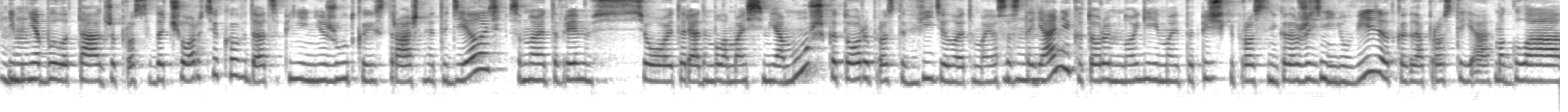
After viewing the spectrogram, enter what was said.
Mm-hmm. И мне было также просто до чертиков, до оцепенения жутко и страшно это делать. Со мной это время все все это рядом была моя семья, муж, который просто видел это мое состояние, mm-hmm. которое многие мои подписчики просто никогда в жизни не увидят, когда просто я могла,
